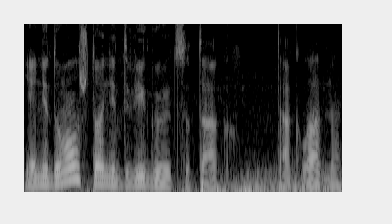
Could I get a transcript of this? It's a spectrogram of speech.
Я не думал, что они двигаются так. Так, ладно.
